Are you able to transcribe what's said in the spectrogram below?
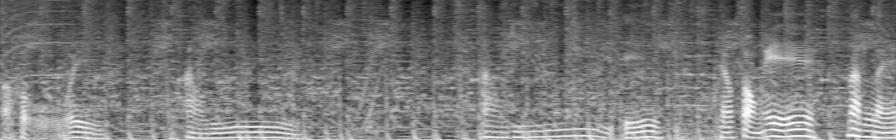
โอ้โหเอาดี เอาดี เอ แถวสองเอนั่นแหละ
